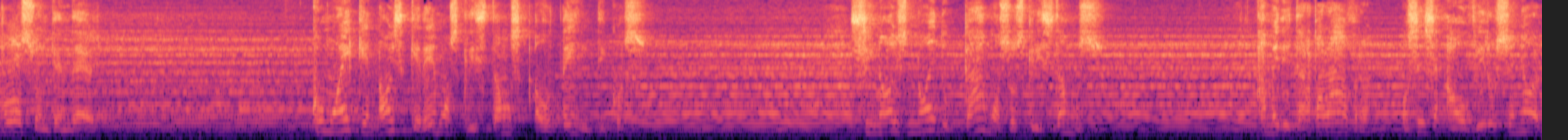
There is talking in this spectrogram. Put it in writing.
posso entender como é que nós queremos cristãos autênticos? Se nós não educamos os cristãos a meditar a palavra, ou seja, a ouvir o Senhor.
